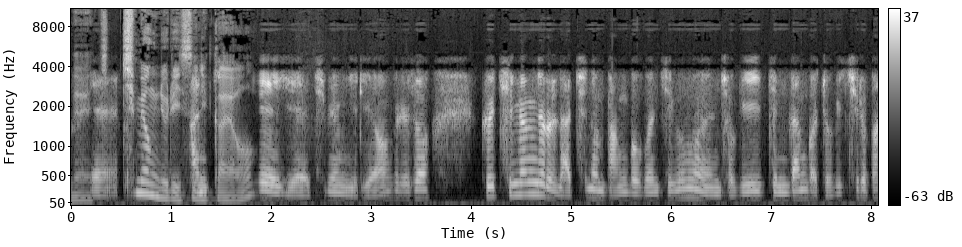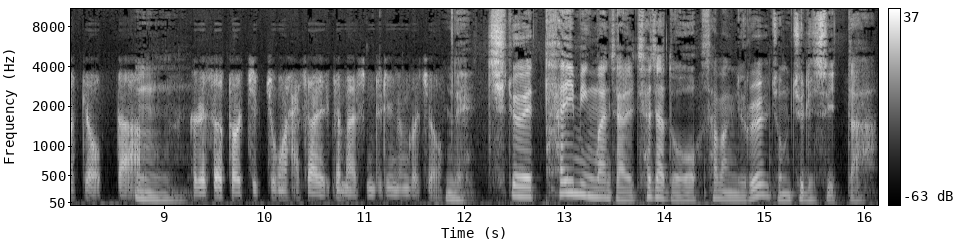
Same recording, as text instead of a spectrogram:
네. 예. 치명률이 있으니까요. 예, 예, 치명률이요. 그래서 그 치명률을 낮추는 방법은 지금은 조기 진단과 조기 치료밖에 없다. 음. 그래서 더 집중을 하자 이렇게 말씀드리는 거죠. 네. 치료의 타이밍만 잘 찾아도 사망률을 좀 줄일 수 있다.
